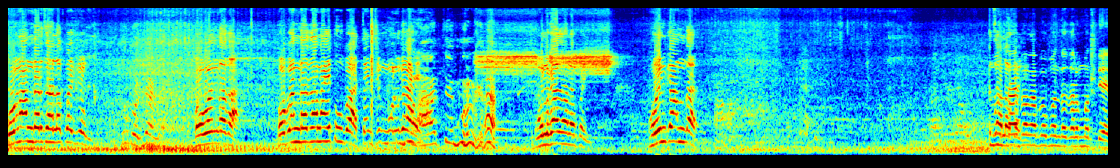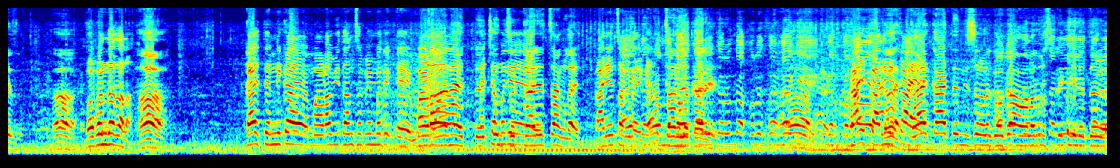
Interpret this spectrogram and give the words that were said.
कोण आमदार झाला पाहिजे? बबन दादा. बबन दादा. नाहीत उभा. त्यांची मुलगा आहे. ते मुलगा. मुलगा झाला पाहिजे. होईल का आमदार? झाला काय. बघा बबन दादाला मत द्यायचं. हा. बबन दादाला हा. काय त्यांनी काय माडा विधानसभेमध्ये ए, माडा काय नाही त्याच्यामध्ये त्यांचं कार्य चांगलं आहे. कार्य चांगलं आहे का? चांगलं कार्य. करून दाखवलं सांगा हा. की. काय कार्य काय काय? काय काय त्यांनी सगळं ग- गावाला रस्ते केले तर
